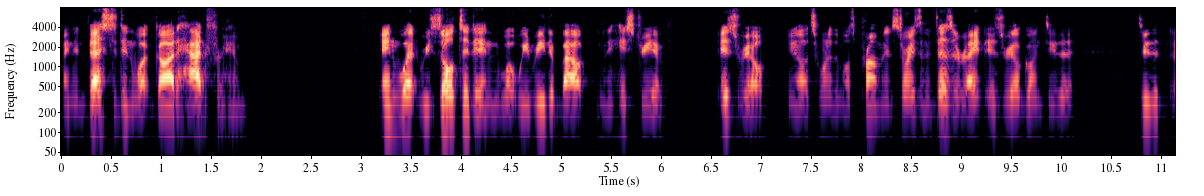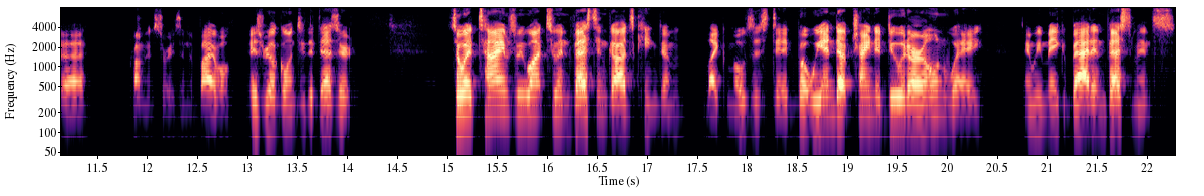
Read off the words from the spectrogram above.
and invested in what God had for him. And what resulted in what we read about in the history of Israel. You know, it's one of the most prominent stories in the desert, right? Israel going through the through the uh, prominent stories in the Bible. Israel going through the desert so at times we want to invest in God's kingdom, like Moses did, but we end up trying to do it our own way, and we make bad investments,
